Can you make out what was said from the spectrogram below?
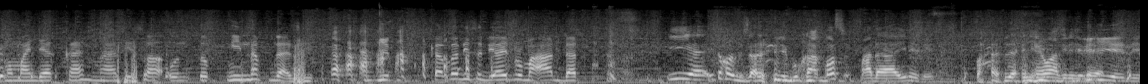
memanjakan mahasiswa untuk nginep nggak sih? Gitu. Karena disediain rumah adat. Iya, itu kalau misalnya dibuka kos pada ini sih, pada nyewa sih di situ. Ya. iya sih.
